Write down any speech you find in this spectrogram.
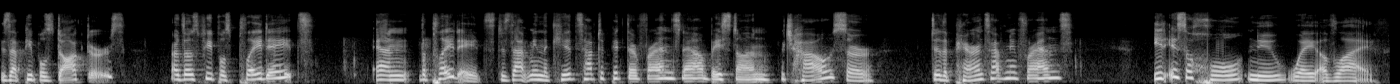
Is that people's doctors? Are those people's play dates? And the play dates does that mean the kids have to pick their friends now based on which house or do the parents have new friends it is a whole new way of life.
